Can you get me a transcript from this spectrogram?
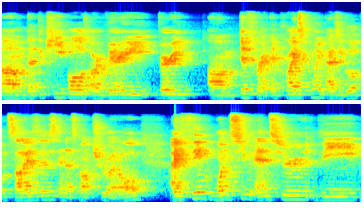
um, that the Keepalls are very, very um, different in price point as you go up in sizes, and that's not true at all. I think once you enter the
